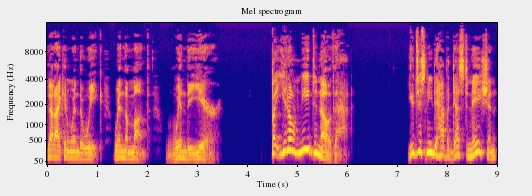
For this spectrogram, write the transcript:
that I can win the week, win the month, win the year. But you don't need to know that. You just need to have a destination,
